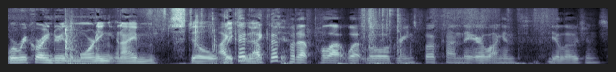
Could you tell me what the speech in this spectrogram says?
We're recording during the morning, and I'm still waking I could, up. I could put up pull out what Lowell Green's book on the Erlangen theologians.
